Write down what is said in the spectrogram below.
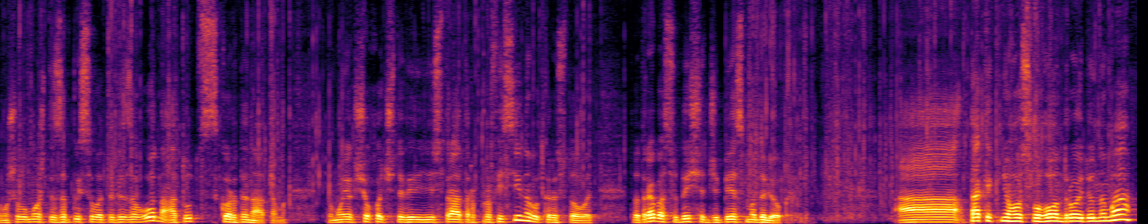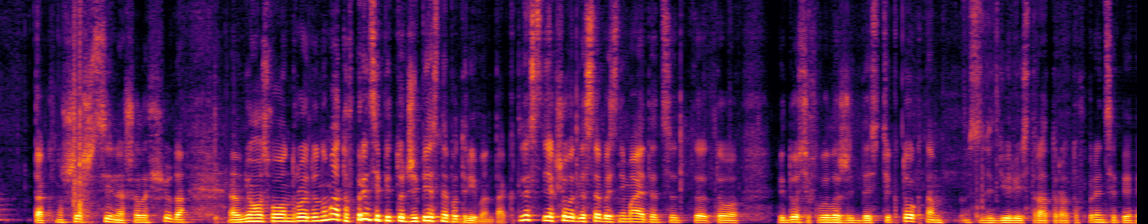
Тому що ви можете записувати де завгодно, а тут з координатами. Тому якщо хочете реєстратор професійно використовувати, то треба сюди ще GPS-модельок. А так як в нього свого андроїду нема, так, ну ще ж сильно шелещу, да? Е, в нього свого андроїду нема, то в принципі тут GPS не потрібен. Так. Для, якщо ви для себе знімаєте це, то, то відосик виложить десь TikTok там з відеореєстратора, то в принципі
